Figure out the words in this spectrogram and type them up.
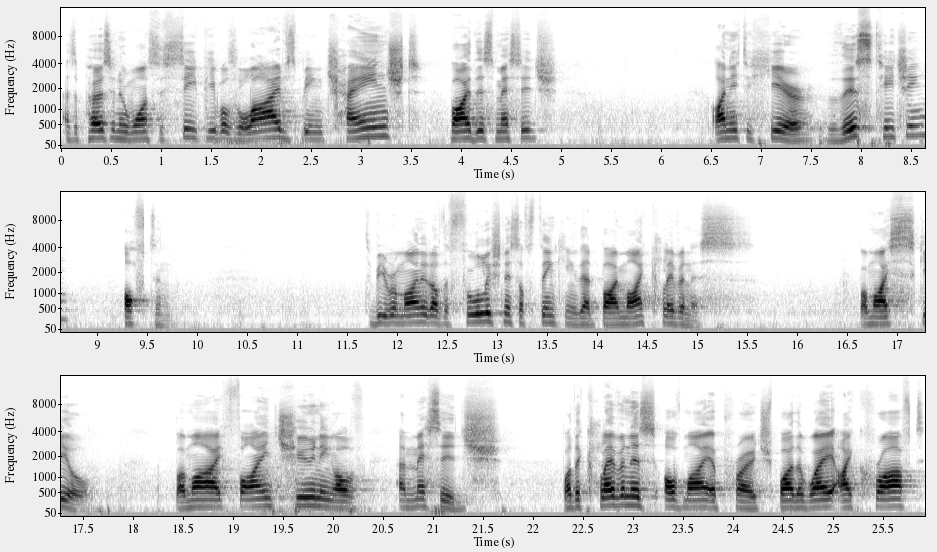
as a person who wants to see people's lives being changed by this message, I need to hear this teaching often. To be reminded of the foolishness of thinking that by my cleverness, by my skill, by my fine tuning of a message, by the cleverness of my approach, by the way I craft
